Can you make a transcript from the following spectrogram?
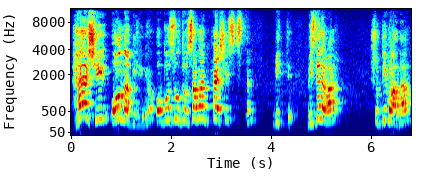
her şey onunla biliniyor. O bozulduğu zaman her şey sistem bitti. Bizde ne var? Şu dimağda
